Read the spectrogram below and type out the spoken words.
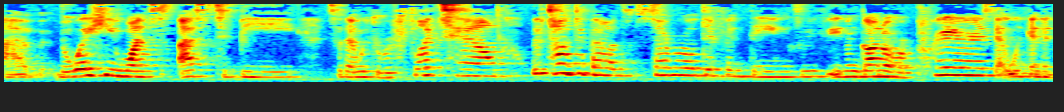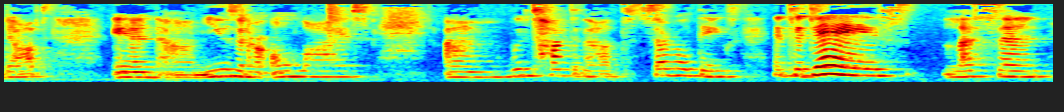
uh, the way he wants us to be so that we can reflect him. We've talked about several different things. We've even gone over prayers that we can adopt and um, use in our own lives um, we've talked about several things. In today's lesson,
